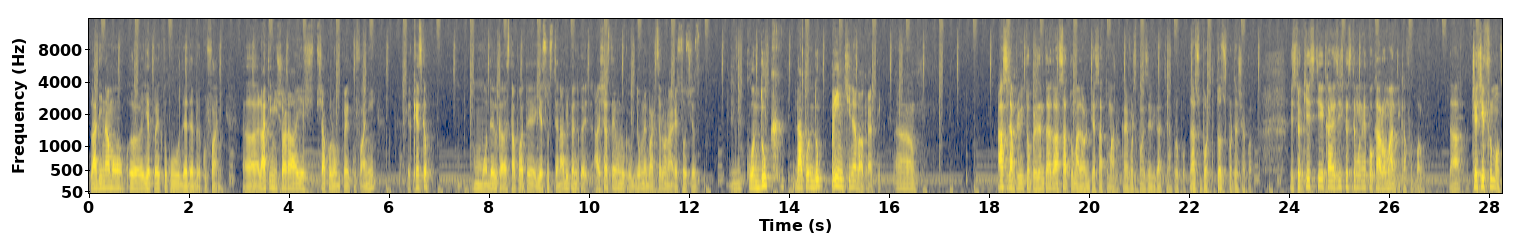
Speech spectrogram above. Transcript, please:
La Dinamo uh, e proiectul cu DDB, cu fani. Uh, La Timișoara e și- și acolo un proiect cu fanii. Crezi că un model ca ăsta poate e sustenabil? Pentru că așa asta e un lucru. Domne, Barcelona are soci. Conduc, dar conduc prin cineva, practic. Uh, astăzi am primit o prezentare de la Satul Mare, la Olimpia Satul Mare, care vor spune delegația, apropo, dar suport, tot suportă și acolo. Este o chestie care zici că suntem în epoca romantică a fotbalului. Da? Ceea ce e frumos,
